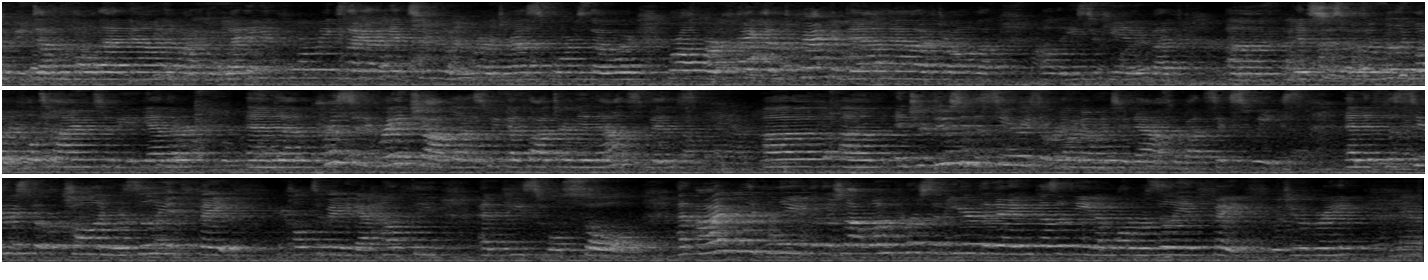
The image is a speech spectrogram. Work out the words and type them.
to be done with all that now. That I have a wedding in four weeks I got to get to and wear a dress for. So we're, we're all we're cracking, cracking down now after all the all the Easter candy. But um, it's just it was a really wonderful time to be together. And um, Chris did a great job last week, I thought, during the announcements of um, introducing the series that we're going to go into now for about six weeks. And it's the series that we're calling Resilient Faith cultivating a healthy and peaceful soul. And I really believe that there's not one person here today who doesn't need a more resilient faith. Would you agree?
